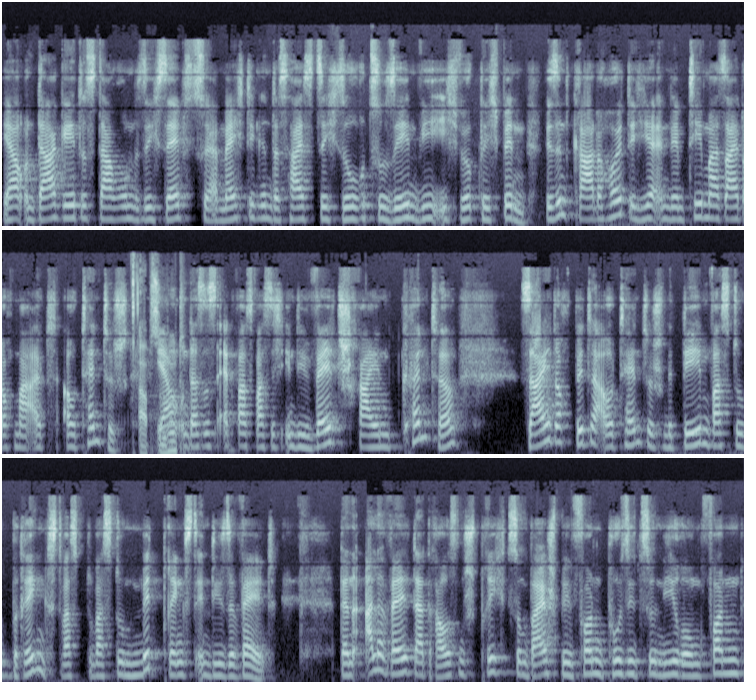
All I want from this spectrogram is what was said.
Ja, und da geht es darum, sich selbst zu ermächtigen. Das heißt, sich so zu sehen, wie ich wirklich bin. Wir sind gerade heute hier in dem Thema, sei doch mal authentisch. Absolut. Ja, und das ist etwas, was ich in die Welt schreien könnte sei doch bitte authentisch mit dem, was du bringst, was, was du mitbringst in diese Welt. Denn alle Welt da draußen spricht zum Beispiel von Positionierung, von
